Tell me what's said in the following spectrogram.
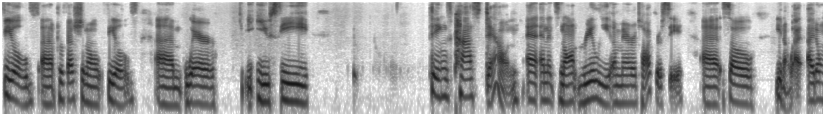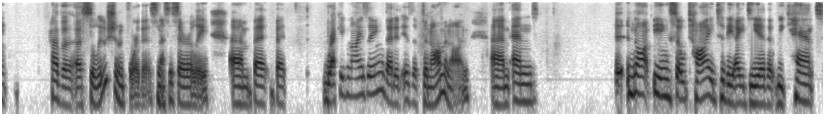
fields, uh, professional fields, um, where you see things passed down and, and, it's not really a meritocracy. Uh, so, you know, I, I don't have a, a, solution for this necessarily, um, but but recognizing that it is a phenomenon um, and not being so tied to the idea that we can't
